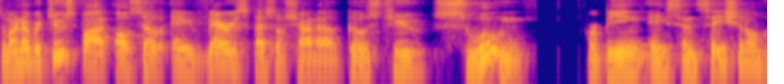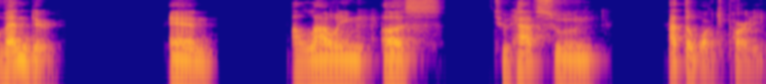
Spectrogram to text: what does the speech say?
So my number two spot, also a very special shout out, goes to Swoon for being a sensational vendor and allowing us to have Swoon at the watch party.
